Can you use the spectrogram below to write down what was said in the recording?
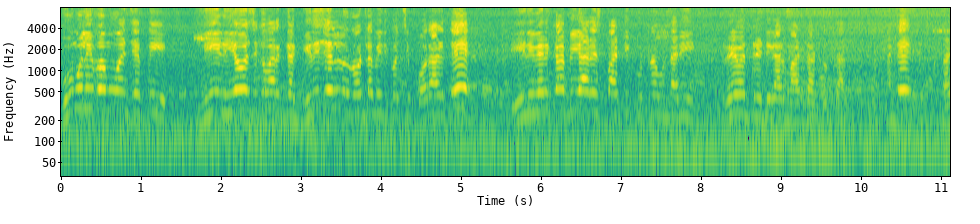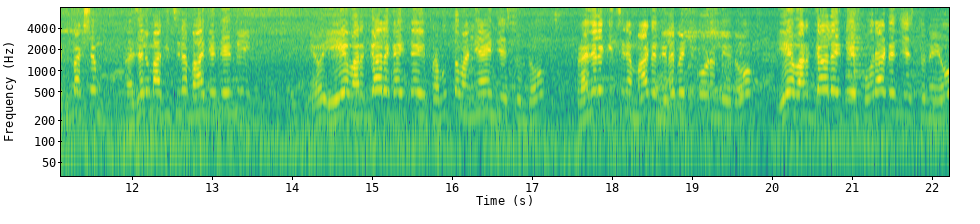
భూములు ఇవ్వము అని చెప్పి నీ నియోజకవర్గ గిరిజనులు రోడ్ల మీదకి వచ్చి పోరాడితే దీని వెనుక బీఆర్ఎస్ పార్టీ కుట్ర ఉందని రేవంత్ రెడ్డి గారు మాట్లాడుతుంటారు. అంటే ప్రతిపక్షం ప్రజలు మాకు ఇచ్చిన బాధ్యత ఏంది? ఏ వర్గాలకైతే ఈ ప్రభుత్వం అన్యాయం చేస్తుందో ప్రజలకు ఇచ్చిన మాట నిలబెట్టుకోవడం లేదో ఏ వర్గాలైతే పోరాటం చేస్తున్నాయో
